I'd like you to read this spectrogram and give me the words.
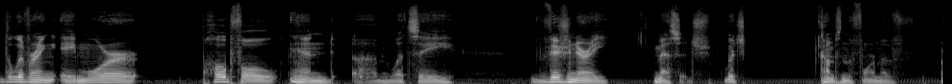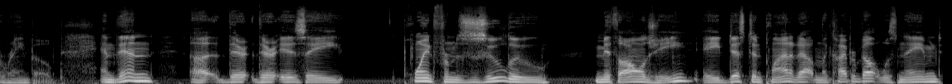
delivering a more hopeful and, um, let's say, visionary message, which comes in the form of a rainbow. And then uh, there there is a point from Zulu mythology. A distant planet out in the Kuiper Belt was named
